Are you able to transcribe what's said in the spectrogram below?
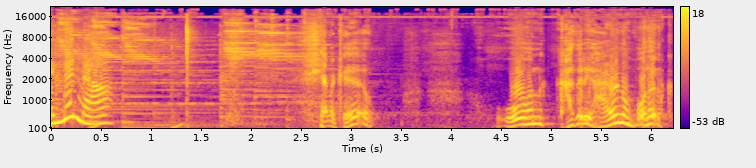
என்னன்னா? எனக்கு ஓன் கதறி அழணும் போல இருக்கு.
